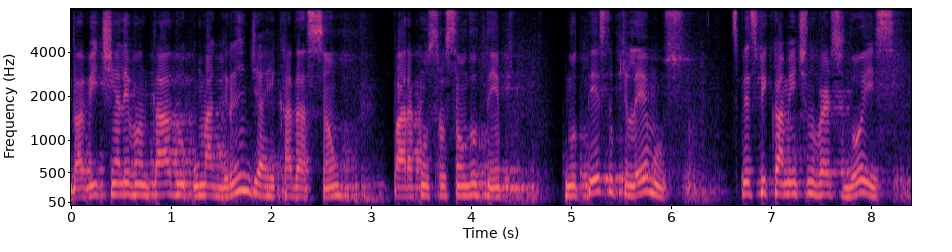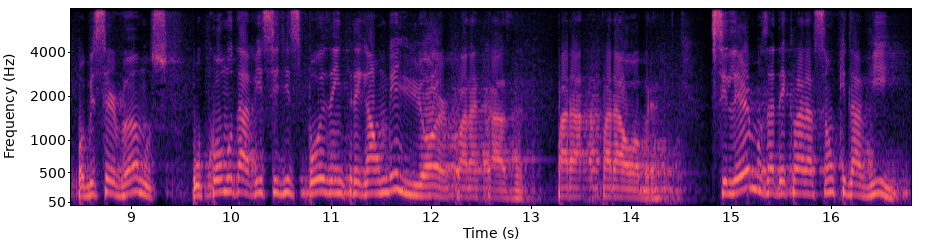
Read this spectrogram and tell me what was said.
Davi tinha levantado uma grande arrecadação para a construção do templo. No texto que lemos, especificamente no verso 2, observamos o como Davi se dispôs a entregar o melhor para a casa, para, para a obra. Se lermos a declaração que Davi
